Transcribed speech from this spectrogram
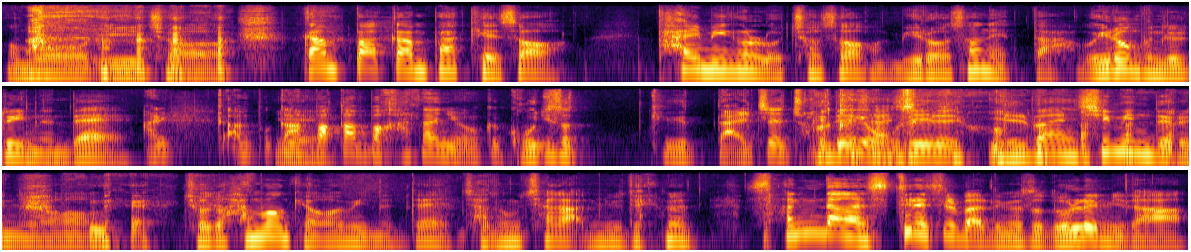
어, 뭐이 저 깜빡깜빡해서 타이밍을 놓쳐서 미뤄서 냈다. 뭐 이런 분들도 있는데 아니 깜빡 깜빡 깜빡 하다니요. 그 거기서 그 날짜 정확하게 근데 사실 일반 시민들은요. 네. 저도 한 번 경험이 있는데 자동차가 압류되면 상당한 스트레스를 받으면서 놀랍니다.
